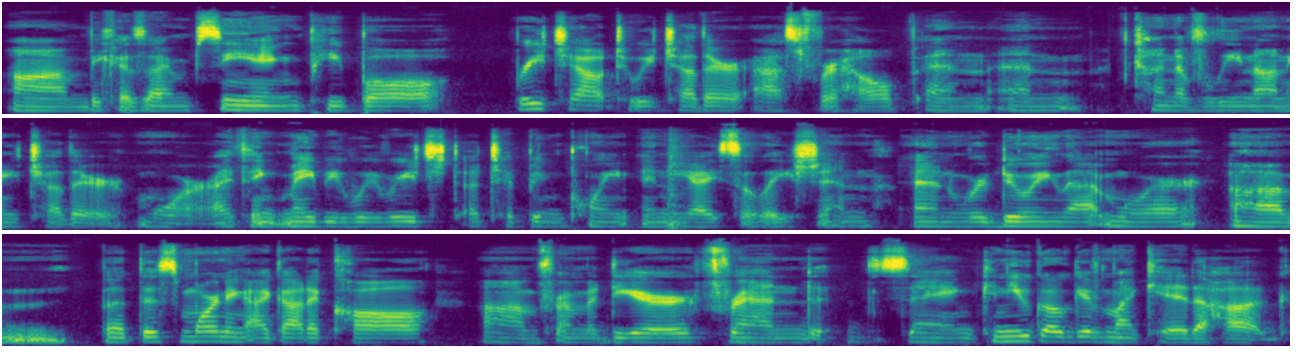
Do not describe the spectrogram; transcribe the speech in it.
um, because I'm seeing people reach out to each other, ask for help, and and kind of lean on each other more. I think maybe we reached a tipping point in the isolation, and we're doing that more. Um, but this morning, I got a call. Um, from a dear friend saying, Can you go give my kid a hug?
